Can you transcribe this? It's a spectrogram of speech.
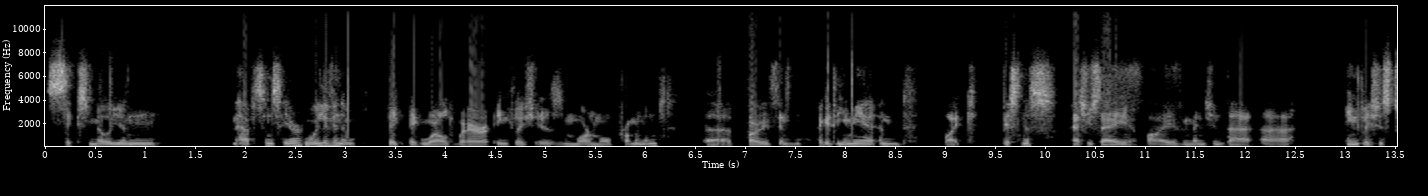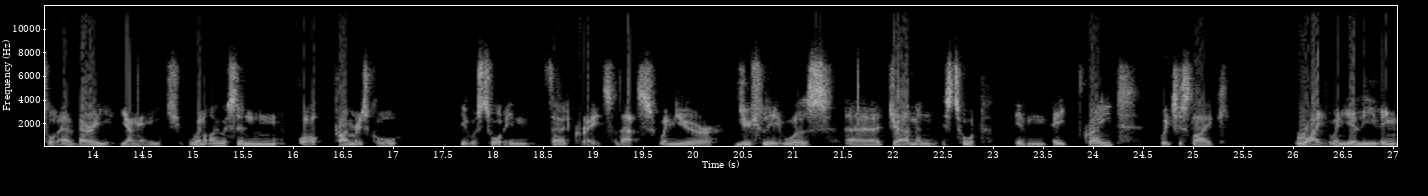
six million inhabitants here. We live in a big, big world where English is more and more prominent, uh, both in academia and like business. As you say, I've mentioned that uh, English is taught at a very young age. When I was in well primary school, it was taught in third grade. So that's when you're usually it was uh, German is taught in eighth grade, which is like right when you're leaving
